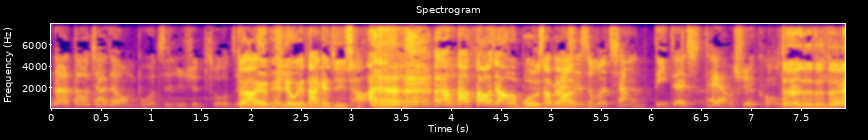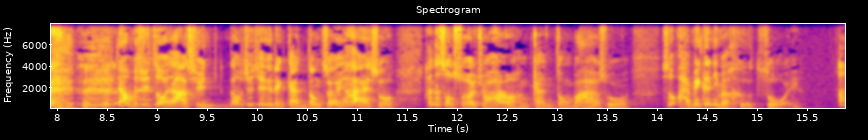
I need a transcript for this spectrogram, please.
拿刀架在我们脖子继续做。对啊，有一篇留言大家可以继续查，他想拿刀架在我们脖子上面，还是什么枪抵在太阳穴口？对对对对对，让 我们去做下去，然后我就觉得有点感动。之后因为他还说他那时候说了一句话让我很感动吧，他就说说还没跟你们合作哎。哦，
